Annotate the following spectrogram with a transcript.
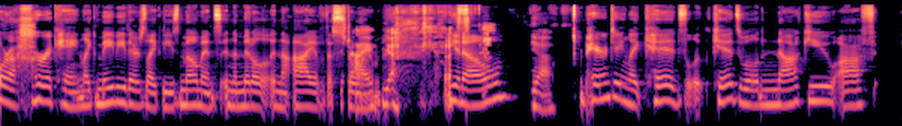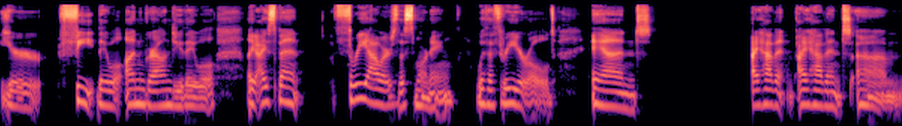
or a hurricane like maybe there's like these moments in the middle in the eye of the storm yeah yes. you know yeah parenting like kids kids will knock you off your feet. They will unground you. They will, like, I spent three hours this morning with a three year old and I haven't I haven't um,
